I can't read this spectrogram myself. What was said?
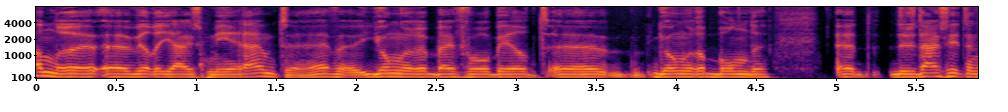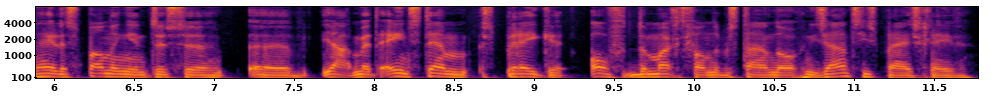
Anderen uh, willen juist meer ruimte. Hè. Jongeren bijvoorbeeld, uh, jongerenbonden. Uh, dus daar zit een hele spanning in tussen ja, met één stem spreken... of de macht van de bestaande organisaties prijsgeven.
